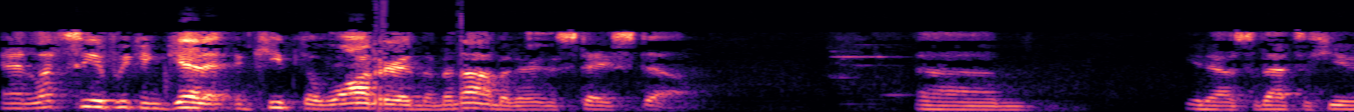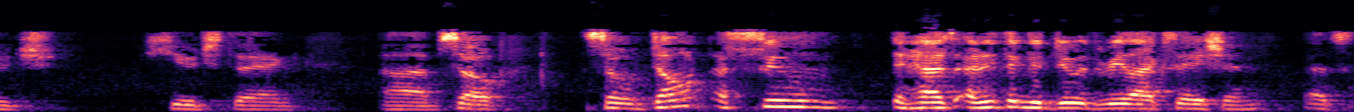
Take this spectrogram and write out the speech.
and let's see if we can get it and keep the water in the manometer to stay still. Um, you know, so that's a huge, huge thing. Um, so, so don't assume it has anything to do with relaxation. That's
